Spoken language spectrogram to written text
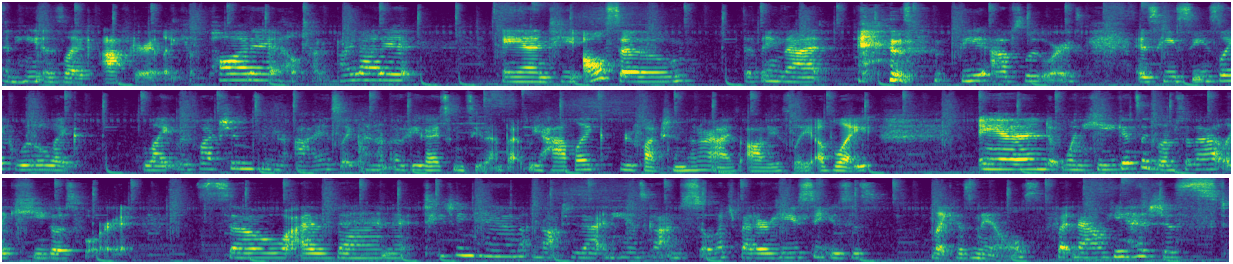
and he is like after it. Like he'll paw at it, he'll try to bite at it. And he also, the thing that is the absolute worst is he sees like little like light reflections in your eyes. Like, I don't know if you guys can see them, but we have like reflections in our eyes, obviously, of light. And when he gets a glimpse of that, like he goes for it. So I've been teaching him not to do that and he has gotten so much better. He used to use his, like his nails, but now he has just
